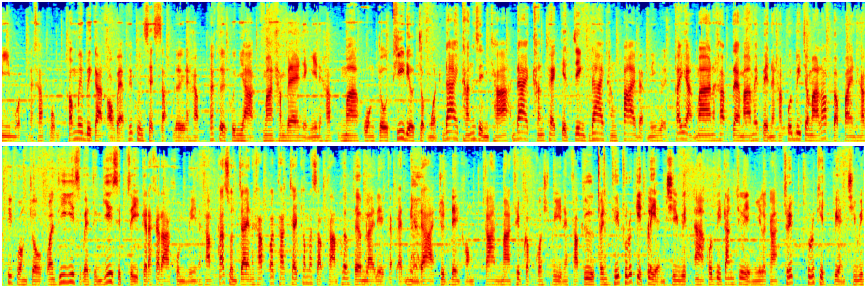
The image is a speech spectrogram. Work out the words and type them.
มีหมดนะครับผมเขามีบริการออกแบบให้คุณเสร็จสับเลยนะครับถ้าเกิดคุณอยากมาทำแบรนด์อย่างนี้นะครับมาควงโจที่เดียวจบหมดได้ทั้งสินค้าได้ทั้งแพ็กเกจจิ้งได้ทั้งป้ายแบบนี้เลยถ้าอยากมานะครับแต่มาไม่เป็นนะครับคุณบีจะมารอบต่อไปนะครับที่กวางโจววันที่ 21ถึง24 กรกฎาคมนี้นะครับถ้าสนใจนะครับก็ทักแชทเข้ามาสอบถามเพิ่มเติมรายละเอียดกับแอดมินได้ จุดเด่นของการมาทริปกับโคชบีนะครับคือเป็นทริปธุรกิจเปลี่ยนชีวิตอ่าโคชบีตั้งชื่ออย่างนี้แล้วกันทริปธุรกิจเปลี่ยนชีวิต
